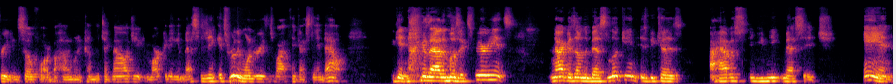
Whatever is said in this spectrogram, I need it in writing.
freaking so far behind when it comes to technology and marketing and messaging. It's really one of the reasons why I think I stand out. Again, not because I have the most experience, not because I'm the best looking, is because I have a, unique message. And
